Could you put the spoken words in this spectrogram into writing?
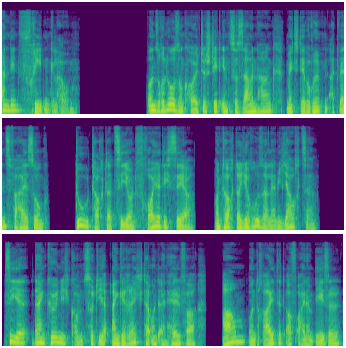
an den Frieden glauben. Unsere Losung heute steht im Zusammenhang mit der berühmten Adventsverheißung Du, Tochter Zion, freue dich sehr, und Tochter Jerusalem jauchze. Siehe, dein König kommt zu dir, ein Gerechter und ein Helfer, arm und reitet auf einem Esel,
